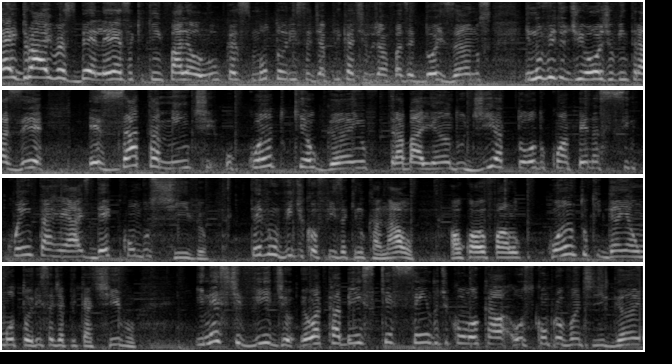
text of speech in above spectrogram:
Hey drivers, beleza? Aqui quem fala é o Lucas, motorista de aplicativo já fazer dois anos e no vídeo de hoje eu vim trazer exatamente o quanto que eu ganho trabalhando o dia todo com apenas 50 reais de combustível. Teve um vídeo que eu fiz aqui no canal ao qual eu falo quanto que ganha um motorista de aplicativo. E neste vídeo eu acabei esquecendo de colocar os comprovantes de ganho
